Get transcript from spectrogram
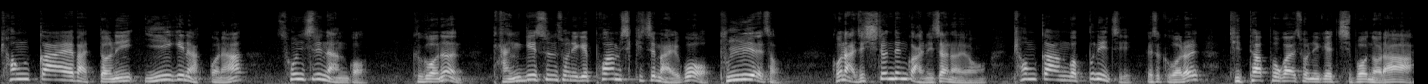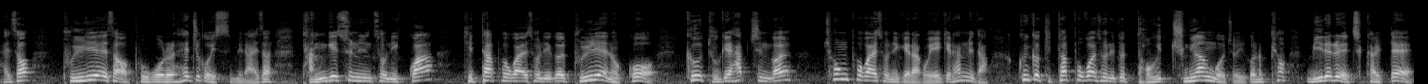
평가해 봤더니 이익이 났거나 손실이 난 것. 그거는 단기 순손익에 포함시키지 말고 분리해서 그건 아직 실현된 거 아니잖아요. 평가한 것 뿐이지. 그래서 그거를 기타 포괄 손익에 집어넣어라 해서 분리해서 보고를 해주고 있습니다. 그래서 단기 순익 손익과 기타 포괄 손익을 분리해 놓고 그 두 개 합친 걸 총포괄 손익이라고 얘기를 합니다. 그러니까 기타 포괄 손익도 더 중요한 거죠. 이거는 평, 미래를 예측할 때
